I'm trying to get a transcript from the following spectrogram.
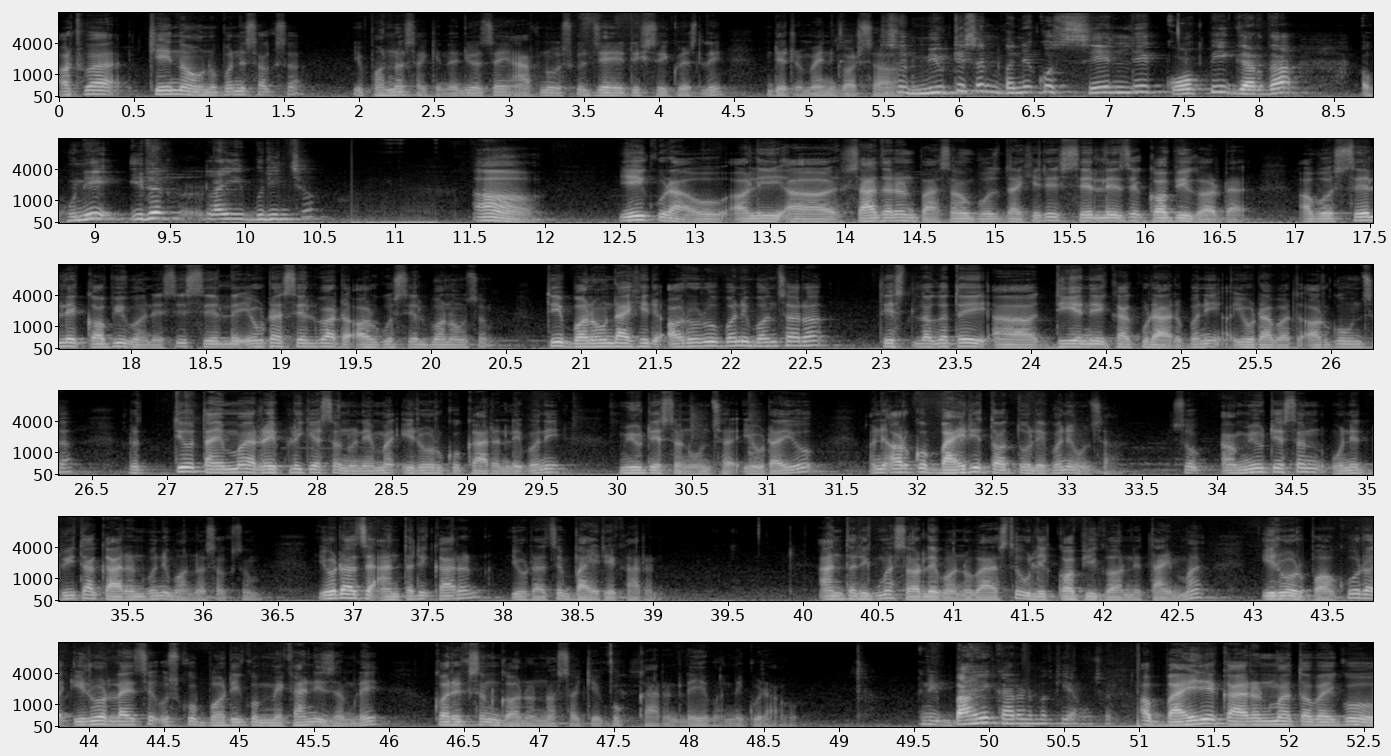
अथवा केही नहुनु पनि सक्छ। यो भन्न सकिँदैन। यो चाहिँ आफ्नो उसको जेनेटिक सिक्वेन्सले डिटर्माइन गर्छ। म्युटेसन भनेको सेलले कपी गर्दा हुने इररलाई बुझिन्छ? यही कुरा हो। अलि साधारण भाषामा बुझ्दाखेरि सेलले चाहिँ कपी गर्दा। अब सेलले कपी भनेपछि सेलले एउटा सेलबाट अर्को सेल बनाउँछौँ। त्यही बनाउँदाखेरि अरू अरू पनि बन्छ र त्यस लगतै डिएनएका कुराहरू पनि एउटाबाट अर्को हुन्छ। र त्यो टाइममा रेप्लिकेसन हुनेमा इरोरको कारणले पनि म्युटेसन हुन्छ एउटा यो अनि अर्को बाहिरी तत्त्वले पनि हुन्छ। सो म्युटेसन हुने दुईवटा कारण पनि भन्न सक्छौँ। एउटा चाहिँ आन्तरिक कारण एउटा चाहिँ बाहिरी कारण। आन्तरिकमा सरले भन्नुभएको जस्तो उसले कपी गर्ने टाइममा इरोर भएको र इरोरलाई चाहिँ उसको बडीको मेकानिजमले करेक्सन गर्न नसकेको कारणले भन्ने कुरा हो। अनि बाह्य कारणमा के आउँछ? अब बाहिरी कारणमा तपाईँको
